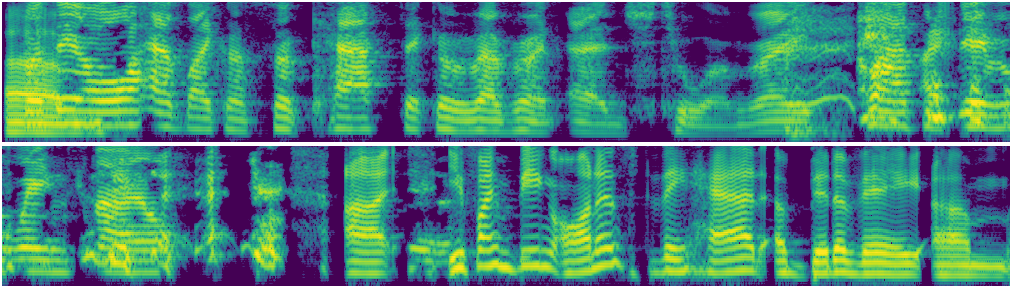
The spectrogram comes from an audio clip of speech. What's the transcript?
But they Um, all had like a sarcastic, irreverent edge to them, right? Classic David Wain style. uh, Yeah. if I'm being honest, they had a bit of a um,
